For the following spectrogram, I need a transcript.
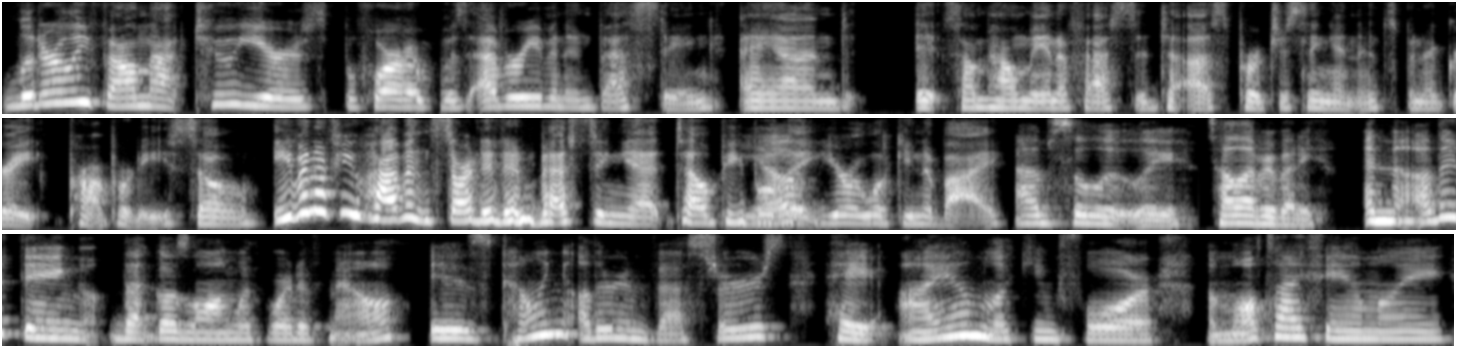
literally found that 2 years before I was ever even investing and it somehow manifested to us purchasing it and it's been a great property. So even if you haven't started investing yet, tell people yep. that you're looking to buy. Absolutely. Tell everybody. And the other thing that goes along with word of mouth is telling other investors, hey, I am looking for a multifamily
